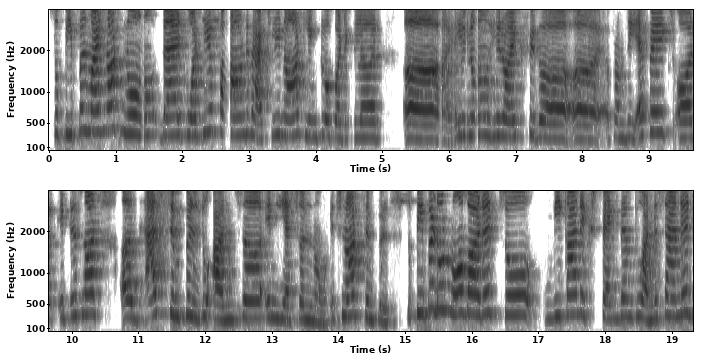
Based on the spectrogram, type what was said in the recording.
So people might not know that what we have found is actually not linked to a particular uh, you know heroic figure uh, from the epics or it is not uh, as simple to answer in yes or no. It's not simple. So people don't know about it so we can't expect them to understand it.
